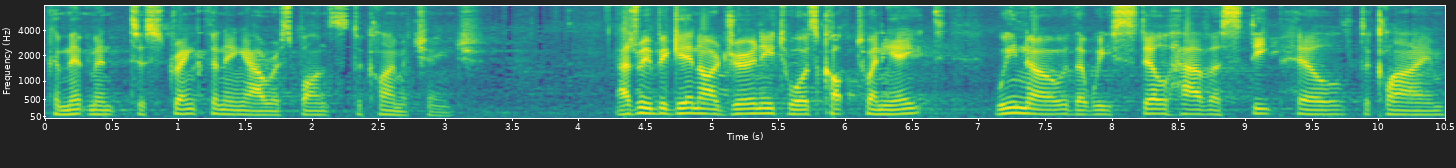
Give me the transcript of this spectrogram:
commitment to strengthening our response to climate change. As we begin our journey towards COP28, we know that we still have a steep hill to climb,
